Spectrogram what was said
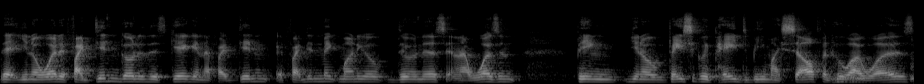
that you know what if I didn't go to this gig and if I didn't if I didn't make money doing this and I wasn't being you know basically paid to be myself and who I mm-hmm. was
